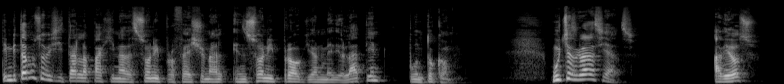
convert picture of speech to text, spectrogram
te invitamos a visitar la página de Sony Professional en sonypro-mediolatin.com. Muchas gracias. Adiós.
